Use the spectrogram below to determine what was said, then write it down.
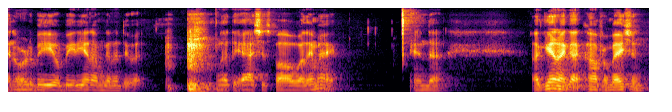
in order to be obedient, I'm going to do it. let the ashes fall where they may. And uh, again, I got confirmation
